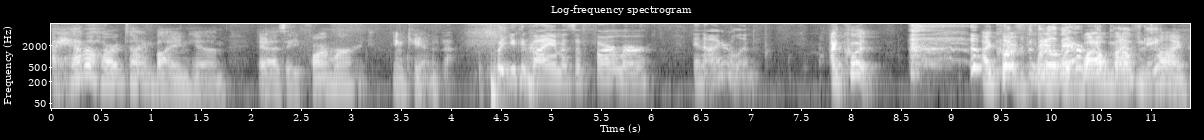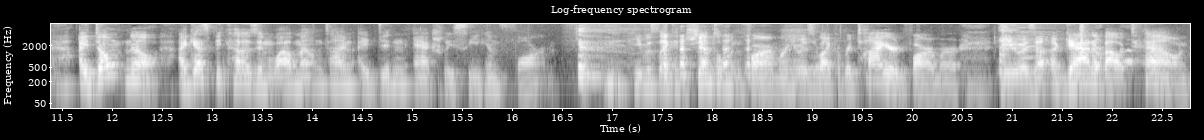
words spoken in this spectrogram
I had a hard time buying him as a farmer in Canada. But you could buy him as a farmer in Ireland. I could. I could for, with there, Wild Kaplinsky? Mountain Thyme. I don't know. I guess because in Wild Mountain Thyme, I didn't actually see him farm. he was like a gentleman farmer. He was like a retired farmer. He was a, a gadabout town.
